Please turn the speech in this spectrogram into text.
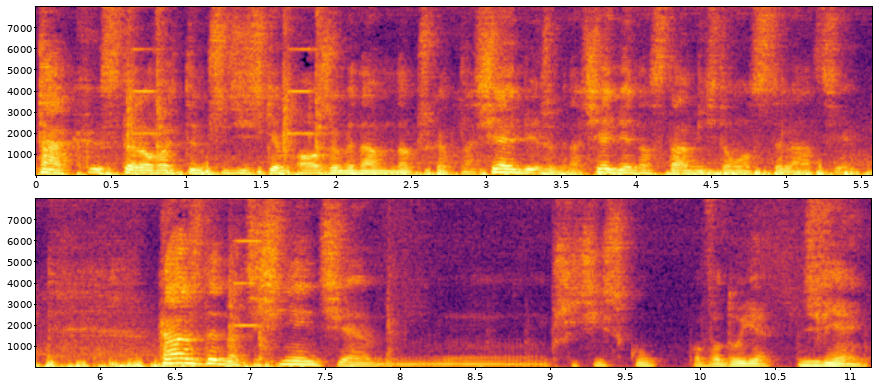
tak sterować tym przyciskiem o, żeby nam na przykład na siebie, żeby na siebie nastawić tą oscylację. Każde naciśnięcie mm, przycisku powoduje dźwięk.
